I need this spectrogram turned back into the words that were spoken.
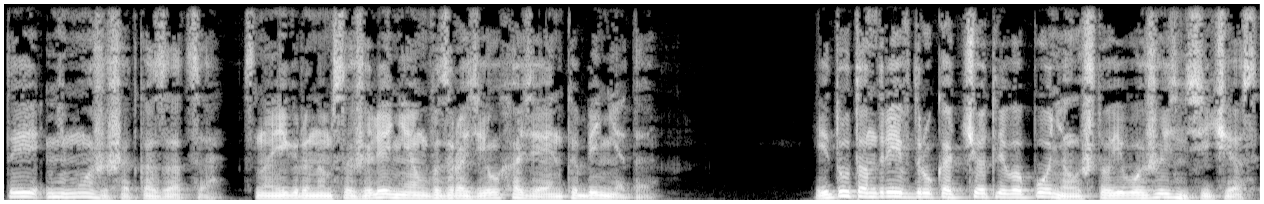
«Ты не можешь отказаться», – с наигранным сожалением возразил хозяин кабинета. И тут Андрей вдруг отчетливо понял, что его жизнь сейчас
